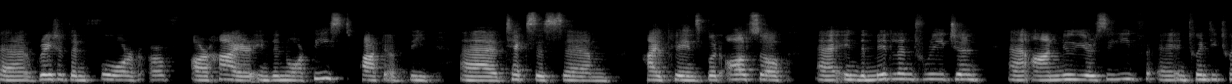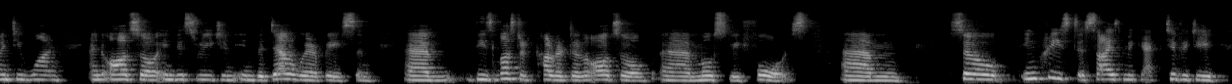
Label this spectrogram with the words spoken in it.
uh, greater than four or, or, higher in the northeast part of the uh, Texas um, high plains, but also uh, in the Midland region uh, on New Year's Eve uh, in 2021, and also in this region in the Delaware Basin. Um, these mustard colored are also mostly fours. Um, so increased seismic activity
